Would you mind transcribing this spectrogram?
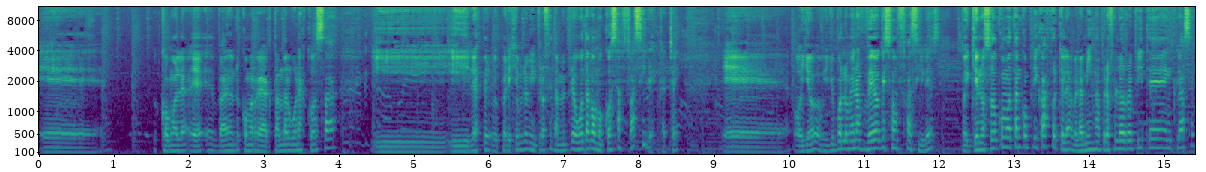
eh, como eh, van como redactando algunas cosas y, por ejemplo mi profe también pregunta como cosas fáciles, ¿cachai? Eh, o yo, yo por lo menos veo que son fáciles, pues que no son como tan complicadas porque la, misma profe lo repite en clase,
